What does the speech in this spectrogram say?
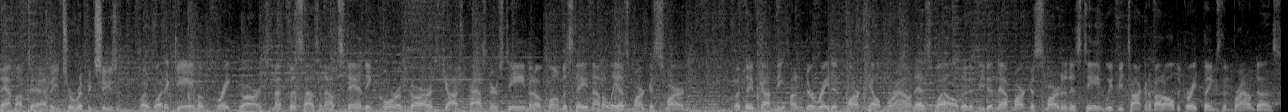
them up to have a terrific season. Boy, what a game of great guards. Memphis has an outstanding core of guards. Josh Pastner's team and Oklahoma State not only has Marcus Smart, but they've got the underrated Markel Brown as well. That if he didn't have Marcus Smart in his team, we'd be talking about all the great things that Brown does.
